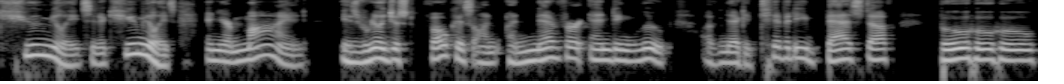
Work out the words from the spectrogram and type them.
accumulates and accumulates. And your mind is really just focused on a never ending loop of negativity, bad stuff, boo hoo hoo.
